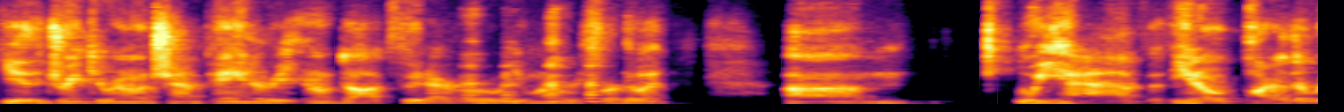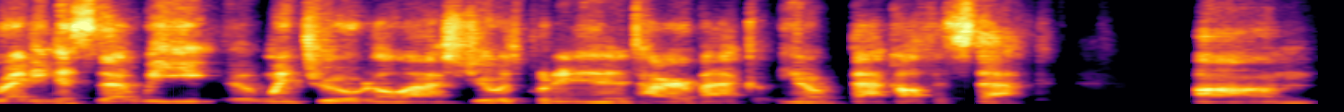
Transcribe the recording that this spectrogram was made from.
either drink your own champagne or eat your own dog food, however you want to refer to it. Um, we have you know part of the readiness that we uh, went through over the last year was putting in an entire back you know back office stack. Um,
